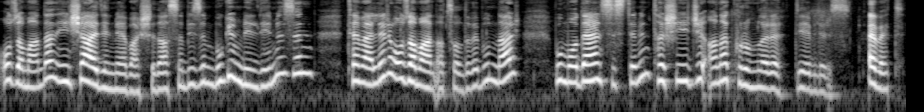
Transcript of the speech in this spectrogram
o zamandan inşa edilmeye başladı. Aslında bizim bugün bildiğimizin temelleri o zaman atıldı ve bunlar bu modern sistemin taşıyıcı ana kurumları diyebiliriz. Evet.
